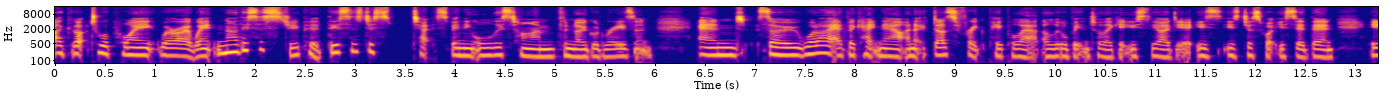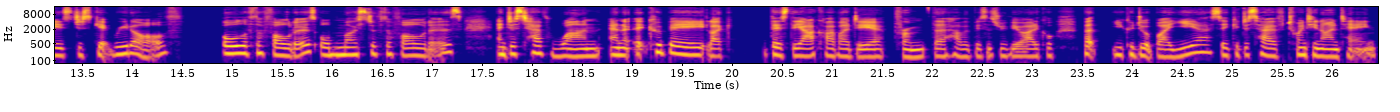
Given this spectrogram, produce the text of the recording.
I got to a point where I went, no, this is stupid. This is just t- spending all this time for no good reason. And so what I advocate now, and it does freak people out a little bit until they get used to the idea, is is just what you said then, is just get rid of all of the folders or most of the folders and just have one. And it, it could be like there's the archive idea from the Harvard Business Review article, but you could do it by year. So you could just have 2019,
